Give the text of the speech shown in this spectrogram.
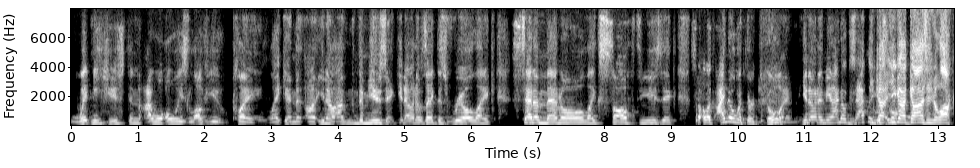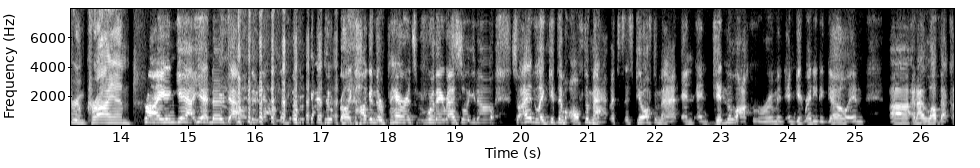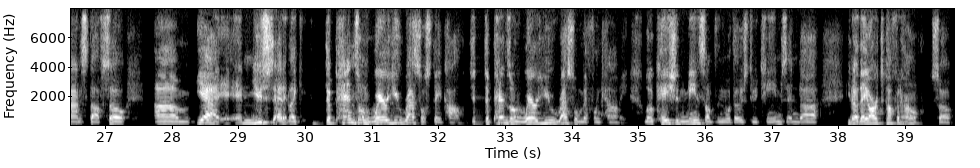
Whitney Houston, I will always love you playing like in the, uh, you know, um, the music, you know, and it was like this real like sentimental, like soft music. So like I know what they're doing. You know what I mean? I know exactly. You got you got guys in your locker room crying, crying. Yeah, yeah, no doubt, no doubt. Like, guys who are like hugging their parents before they wrestle. You know, so I had to like get them off the mat. Let's let's get off the mat and and get in the locker room and, and get ready to go. And uh, and I love that kind of stuff. So um yeah and you said it like depends on where you wrestle state college. It depends on where you wrestle mifflin county. Location means something with those two teams and uh you know they are tough at home so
